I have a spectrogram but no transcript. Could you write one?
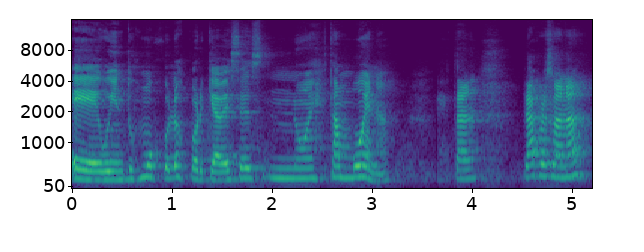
eh, o en tus músculos, porque a veces no es tan buena. Están las personas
